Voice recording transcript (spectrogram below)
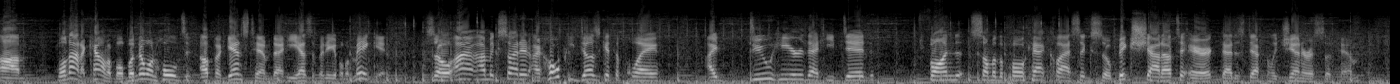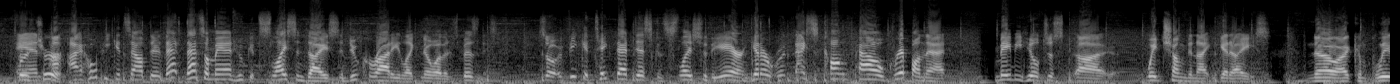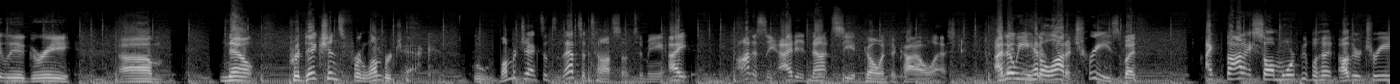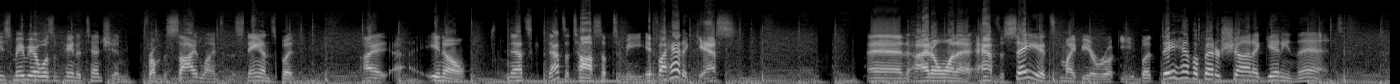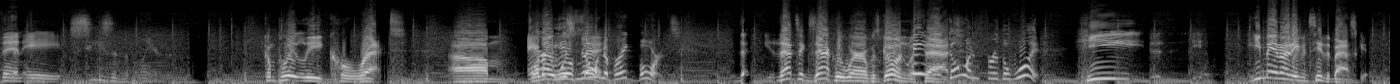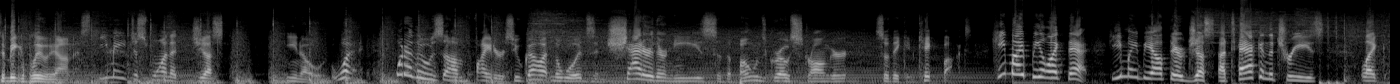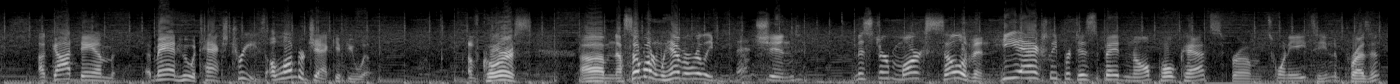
Um, well, not accountable, but no one holds it up against him that he hasn't been able to make it. So I, I'm excited. I hope he does get to play. I do hear that he did fund some of the Polecat Classics, so big shout out to Eric. That is definitely generous of him. For and sure. I, I hope he gets out there. That that's a man who could slice and dice and do karate like no other's business. So if he could take that disc and slice through the air and get a, a nice Kung Pao grip on that, maybe he'll just uh, Wade Chung tonight and get an ace. No, I completely agree. Um, now, predictions for Lumberjack. Ooh, Lumberjacks, that's, a toss-up to me. I honestly, I did not see it going to Kyle last year. I know he hit a lot of trees, but I thought I saw more people hit other trees. Maybe I wasn't paying attention from the sidelines and the stands, but I, I you know, that's that's a toss-up to me. If I had a guess, and I don't want to have to say it might be a rookie, but they have a better shot at getting that than a seasoned player. Completely correct. Um, Eric what I will is known say, to break boards. th- that's exactly where I was going with Maybe that. going for the wood. he he may not even see the basket, to be completely honest. he may just want to just you know what what are those um, fighters who go out in the woods and shatter their knees so the bones grow stronger so they can kickbox he might be like that he might be out there just attacking the trees like a goddamn man who attacks trees a lumberjack if you will Of course. Um, now, someone we haven't really mentioned, Mr. Mark Sullivan. He actually participated in all polecats from 2018 to present.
